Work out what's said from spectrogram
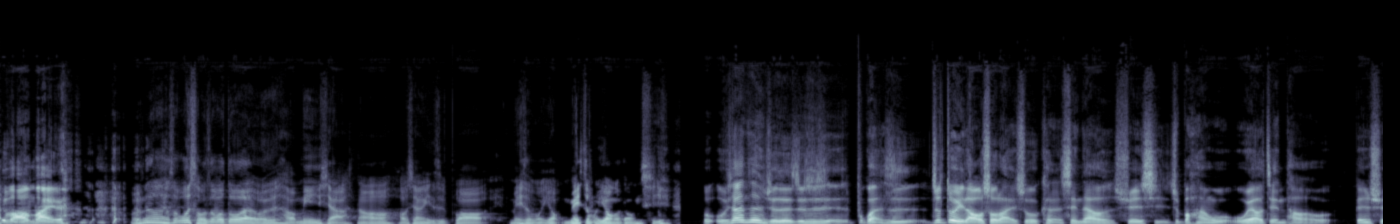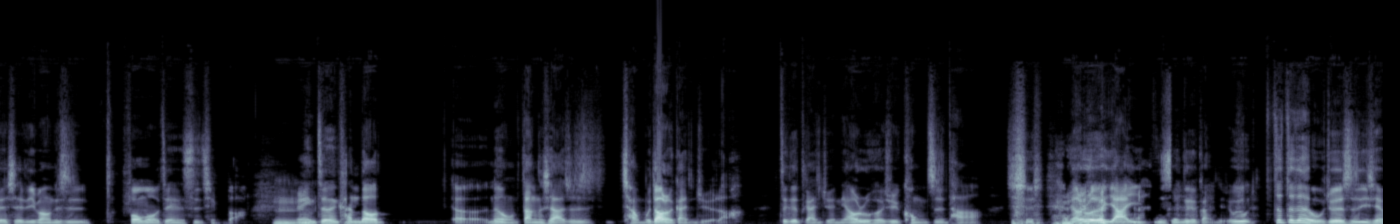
就把它卖了。我那时候说为什么这么多了，我就好灭一下，然后好像也是不知道没什么用，没什么用的东西。我我现在真的觉得，就是不管是就对于老手来说，可能现在要学习，就包含我，我要检讨跟学习的地方，就是 formal 这件事情吧。嗯，因为你真的看到呃那种当下就是抢不到的感觉啦，这个感觉你要如何去控制它？就是你要如何压抑自身这个感觉？我这真的我觉得是一些。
